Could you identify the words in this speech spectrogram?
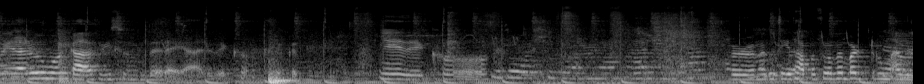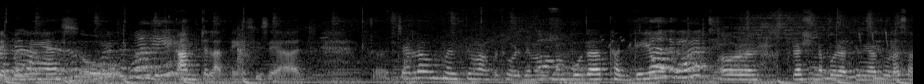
मेरे रूम और काफ़ी सुंदर है यार, देखो। ये देखो। और मैं को चाहिए था अपर फ्लोर में बट रूम अवेलेबल नहीं है सो काम चलाते हैं इसी से आज। तो चलो, मिलती हूँ आपको थोड़ी देर में। मैं बहुत ज़्यादा थक गई हूँ और फ्रेशन अप हूँ यार थोड़ा सा।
